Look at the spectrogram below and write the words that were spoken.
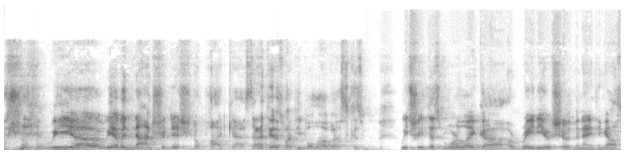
we uh, we have a non-traditional podcast, and I think that's why people love us because we treat this more like a, a radio show than anything else.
